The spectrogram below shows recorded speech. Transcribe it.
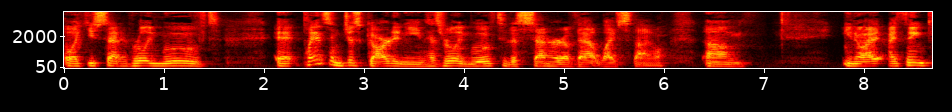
like you said, have really moved. Uh, plants and just gardening has really moved to the center of that lifestyle. Um, you know, I, I think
